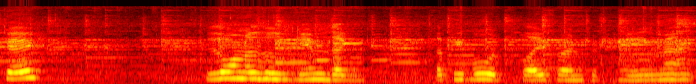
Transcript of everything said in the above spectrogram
Okay. This is one of those games that, that people would play for entertainment.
